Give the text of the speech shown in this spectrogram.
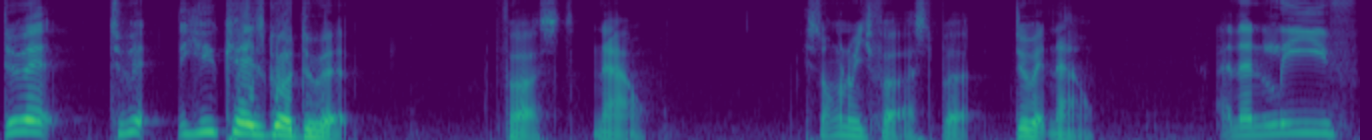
Do it. Do it. The UK's got to do it first. Now. It's not going to be first, but do it now. And then leave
